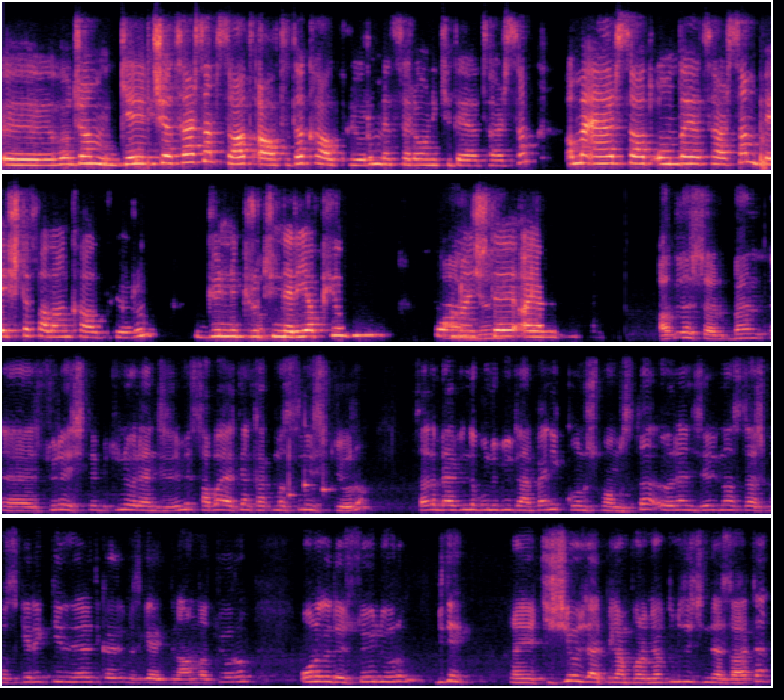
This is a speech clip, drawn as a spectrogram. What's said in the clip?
Ee, hocam geç yatarsam saat 6'da kalkıyorum. Mesela 12'de yatarsam. Ama eğer saat 10'da yatarsam 5'te falan kalkıyorum. Günlük rutinleri yapıyorum. Sonra Aynen. işte ayar Arkadaşlar ben e, süreçte bütün öğrencilerimin sabah erken kalkmasını istiyorum. Zaten Berfin de bunu biliyor. Yani ben ilk konuşmamızda öğrencileri nasıl çalışması gerektiğini, nereye dikkat etmesi gerektiğini anlatıyorum. Ona göre söylüyorum. Bir de e, kişiye özel plan program yaptığımız için de zaten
